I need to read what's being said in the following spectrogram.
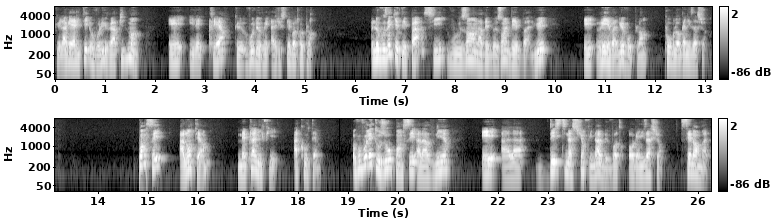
que la réalité évolue rapidement et il est clair que vous devrez ajuster votre plan. Ne vous inquiétez pas si vous en avez besoin d'évaluer et réévaluer vos plans pour l'organisation. Pensez à long terme, mais planifiez à court terme. Vous voulez toujours penser à l'avenir et à la destination finale de votre organisation. C'est normal.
